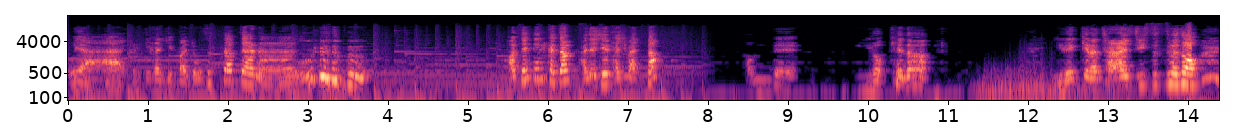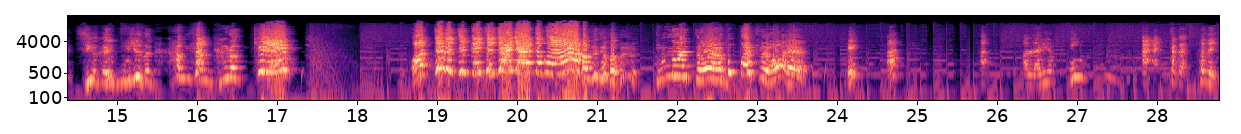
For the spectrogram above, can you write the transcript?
뭐야, 그렇게까지 이빨 좀 습답잖아. 어때, 때리카짱? 아저씨를 다시 봤어? 선배, 이렇게나? 이랬게나 잘할 수 있었으면서 지금까지 무시해서 항상 그렇게 어쩌면 지금까지 제대하지 않았던 거야! 하면서 분노했죠. 예, 폭발했어요. 예. 에? 아? 아, 알라리요? 잉? 아, 아, 잠깐, 선생님.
